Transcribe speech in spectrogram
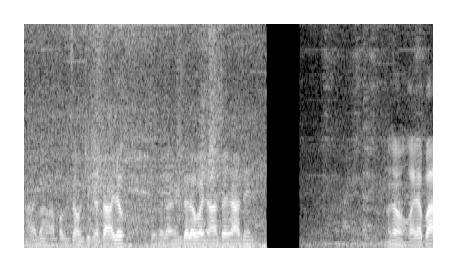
Ah, nakapag-soundcheck na tayo. Ito na lang yung dalawa inaantay natin. Ano, kaya pa?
